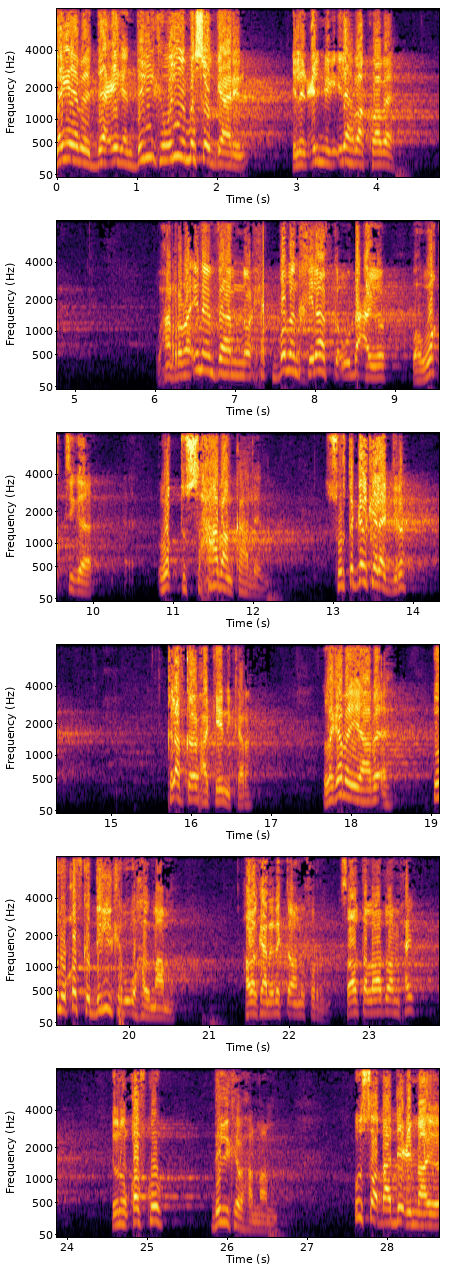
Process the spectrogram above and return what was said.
laga yaabay daacigan daliilka weliba ma soo gaarin. Ilan cilmiga ilaah baa koobe. Waxaan rabnaa inaan fahamno xiqbadan khilaafka uu dhacayo waa waqtiga waqtu saxaabaan ka hadlayna suurtagal kalaa jira khilaaf kale waxaa keeni kara. Lagaba yaabe ah inuu qofka daliilkaba u halmaamo. Hadalkaana dhegta aan u furno. Sababta labaad waa maxay? Inuu qofku daliilkaba halmaamo u soo dhaadhici maayo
